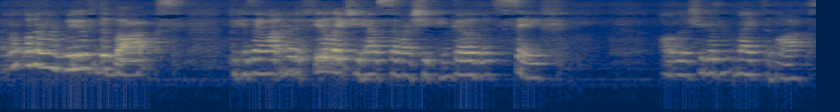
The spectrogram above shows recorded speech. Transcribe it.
I don't want to remove the box because I want her to feel like she has somewhere she can go that's safe. Although she doesn't like the box,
